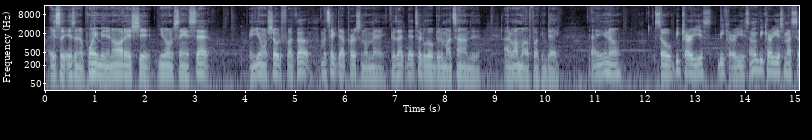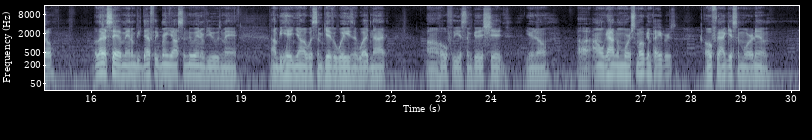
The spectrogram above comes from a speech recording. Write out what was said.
it's a it's an appointment and all that shit. You know what I'm saying? Set, and you don't show the fuck up. I'm gonna take that personal, man, because that that took a little bit of my time to out of my motherfucking day, and you know. So be courteous. Be courteous. I'm gonna be courteous myself. But like I said, man, I'm be definitely bring y'all some new interviews, man. I'll be hitting y'all with some giveaways and whatnot. Uh, hopefully it's some good shit, you know. Uh, I don't got no more smoking papers. Hopefully I get some more of them.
